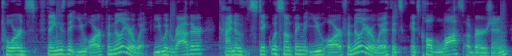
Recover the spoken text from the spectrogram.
towards things that you are familiar with. You would rather kind of stick with something that you are familiar with. It's, it's called loss aversion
